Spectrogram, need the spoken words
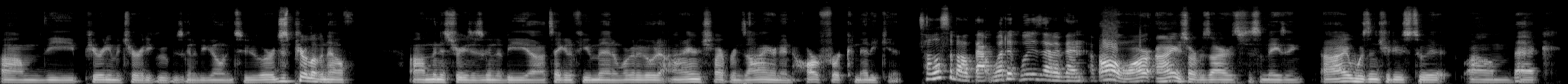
um, the Purity Maturity Group is going to be going to, or just Pure Love and Health uh, Ministries is going to be uh, taking a few men, and we're going to go to Iron Sharpens Iron in Hartford, Connecticut. Tell us about that. What what is that event about? Oh, our Iron Sharpens Iron is just amazing. I was introduced to it um, back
